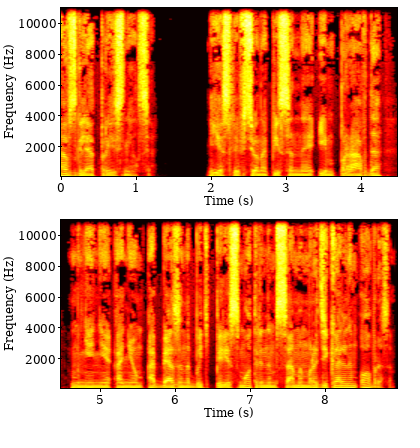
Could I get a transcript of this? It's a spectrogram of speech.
а взгляд прояснился. Если все написанное им правда, мнение о нем обязано быть пересмотренным самым радикальным образом.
